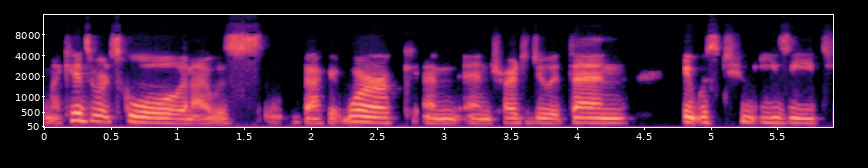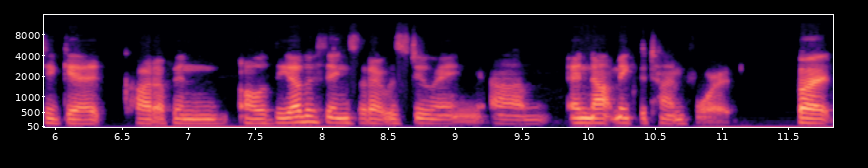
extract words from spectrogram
my kids were at school and I was back at work and and tried to do it then, it was too easy to get caught up in all of the other things that I was doing um, and not make the time for it. But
